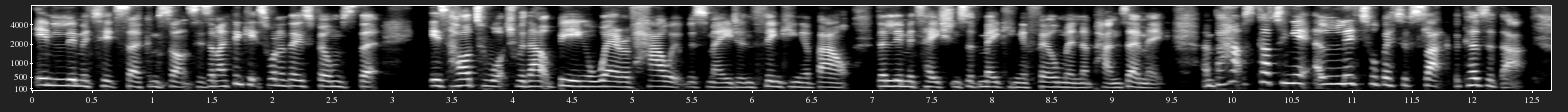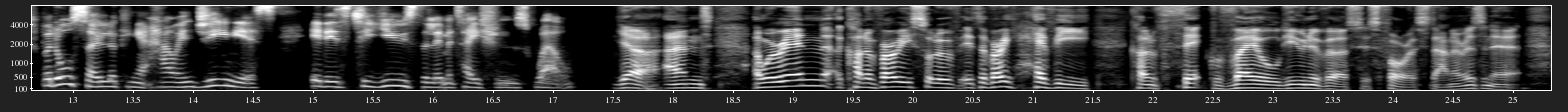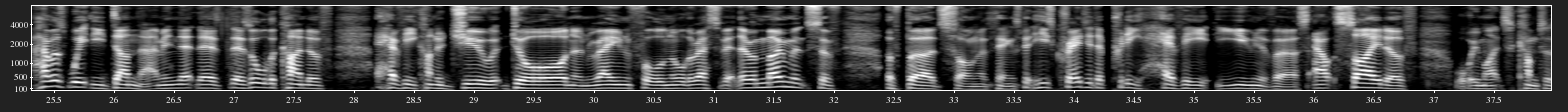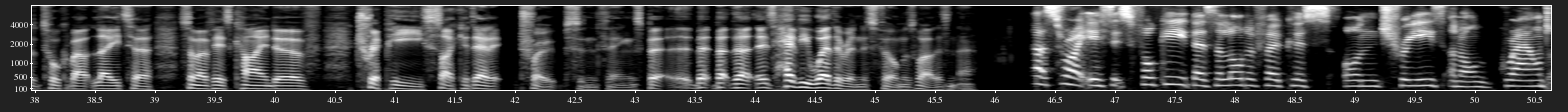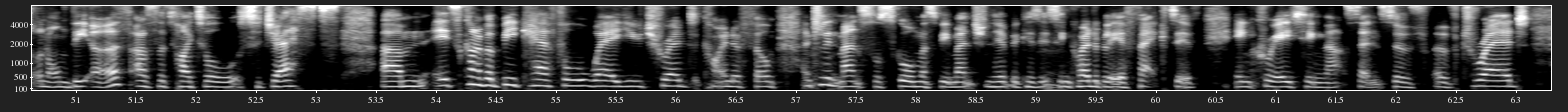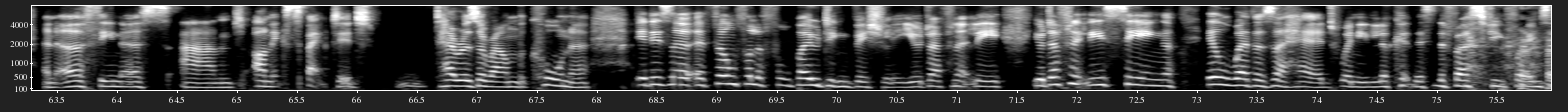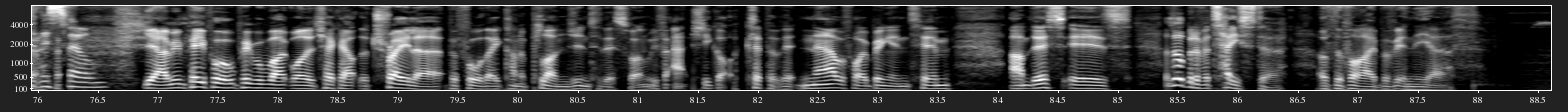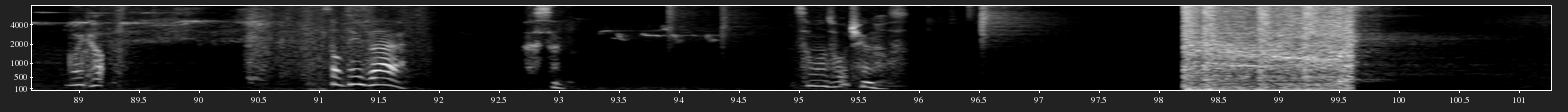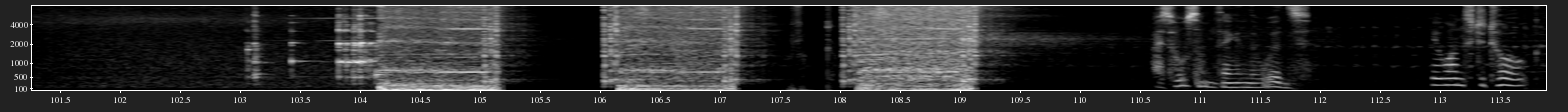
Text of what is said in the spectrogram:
in limited circumstances. And I think it's one of those films that is hard to watch without being aware of how it was made and thinking about the limitations of making a film in a pandemic and perhaps cutting it a little bit of slack because of that, but also looking at how ingenious it is to use the limitations well. Yeah, and and we're in a kind of very sort of it's a very heavy, kind of thick, veiled universe. This forest, Anna, isn't it? How has Wheatley done that? I mean, there's there's all the kind of heavy kind of dew at dawn and rainfall and all the rest of it. There are moments of of bird song and things, but he's created a pretty heavy universe outside of what we might come to talk about later. Some of his kind of trippy psychedelic tropes and things, but but, but there's heavy weather in this film as well, isn't there? That's right. Yes, it's foggy. There's a lot of focus on trees and on ground and on the earth, as the title suggests. Um, it's kind of a be careful where you tread kind of film. And Clint Mansell's score must be mentioned here because it's hmm. incredibly effective in creating that sense of, of dread and earthiness and unexpected terrors around the corner. It is a, a, film full of foreboding visually. You're definitely you're definitely seeing ill weathers ahead when you look at this the first few frames of this film. Yeah, I mean people people might want to check out the trailer before they kind of plunge into this one. We've actually got a clip of it now before I bring in Tim. Um, this is a little bit of a taster of the vibe of In the Earth. Wake up. Something's there. Listen. Someone's watching us. Saw something in the woods. It wants to talk.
